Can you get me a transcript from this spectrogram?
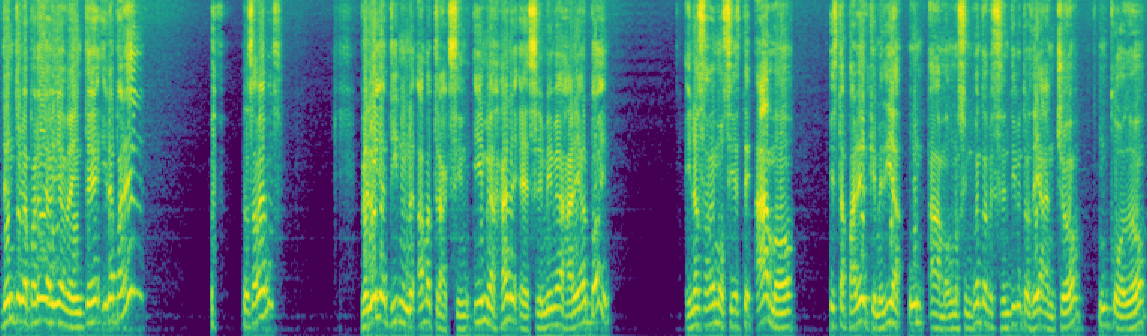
Dentro de la pared había 20. ¿Y la pared? ¿Lo sabemos? Y no sabemos si este amo, esta pared que medía un amo, unos 50 centímetros de ancho, un codo,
